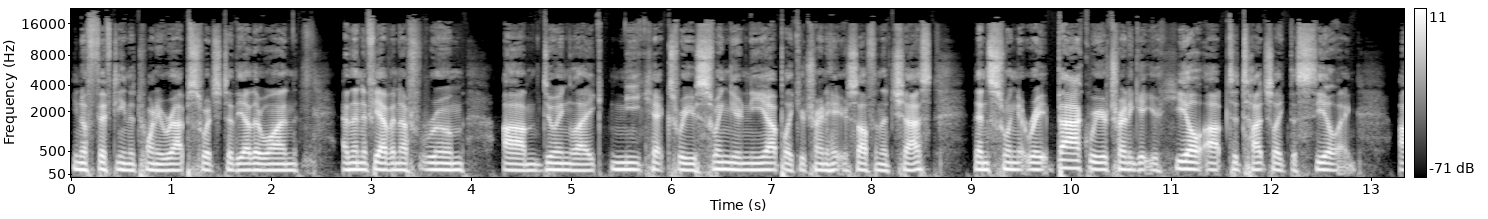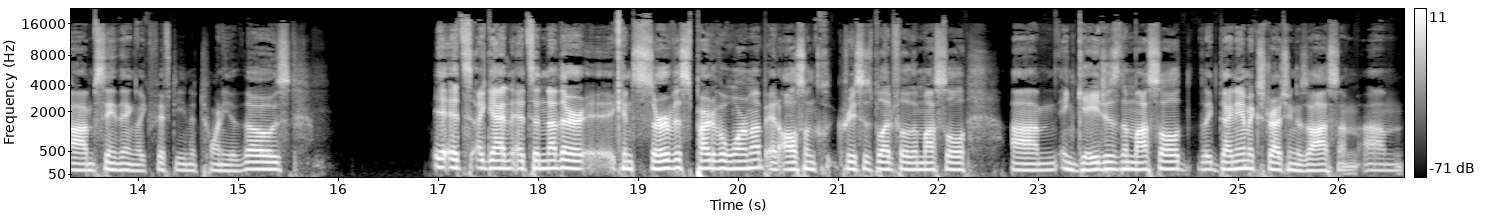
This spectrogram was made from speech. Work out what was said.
you know 15 to 20 reps. Switch to the other one, and then if you have enough room, um, doing like knee kicks where you swing your knee up like you're trying to hit yourself in the chest, then swing it right back where you're trying to get your heel up to touch like the ceiling. Um, same thing, like 15 to 20 of those it's again it's another it can serve as part of a warm up it also increases blood flow to the muscle um, engages the muscle. The dynamic stretching is awesome um,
